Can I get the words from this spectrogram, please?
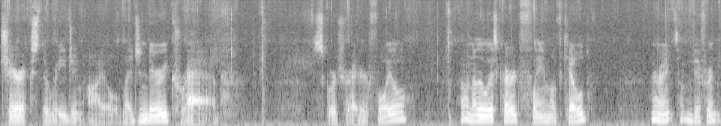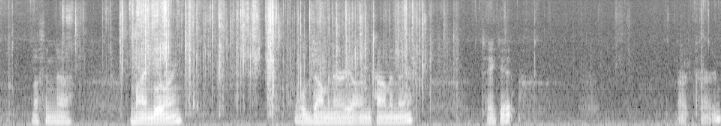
Charix the Raging Isle. Legendary Crab. Scorch Rider Foil. Oh, another list card. Flame of Keld. Alright, something different. Nothing uh, mind blowing. Little Dominaria uncommon there. Take it. Art card.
